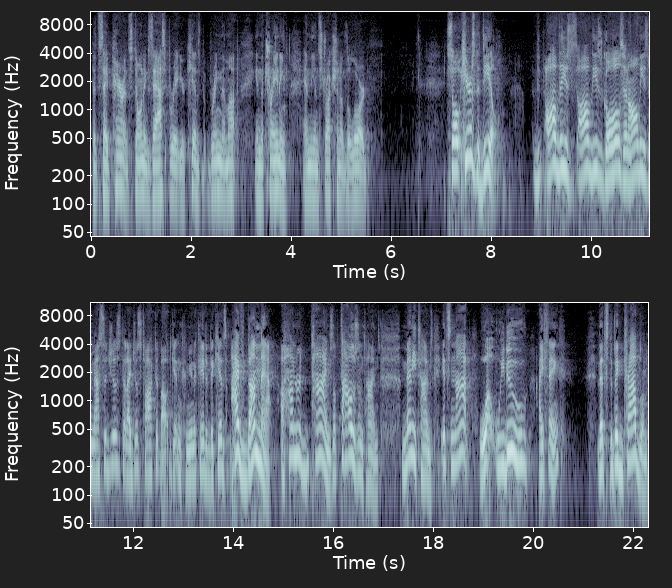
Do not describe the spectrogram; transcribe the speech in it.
that say, Parents, don't exasperate your kids, but bring them up in the training and the instruction of the Lord. So here's the deal all these, all these goals and all these messages that I just talked about getting communicated to kids, I've done that a hundred times, a thousand times, many times. It's not what we do, I think, that's the big problem.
